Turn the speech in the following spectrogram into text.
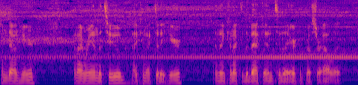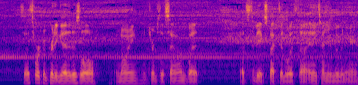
come down here and I ran the tube, I connected it here, and then connected the back end to the air compressor outlet. So it's working pretty good. It is a little annoying in terms of the sound, but that's to be expected with uh, anytime you're moving air.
